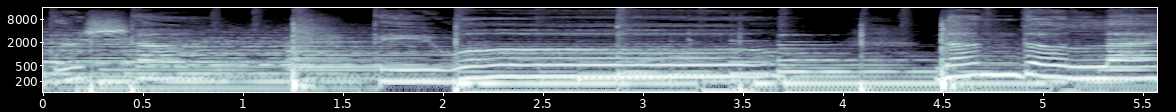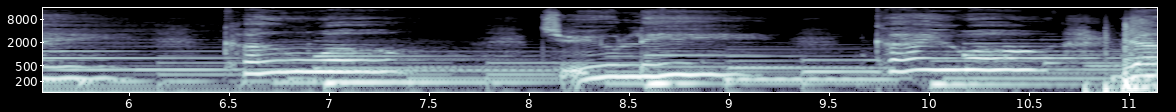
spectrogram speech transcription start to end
的沙给我，难得来看我，却又离开我。让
